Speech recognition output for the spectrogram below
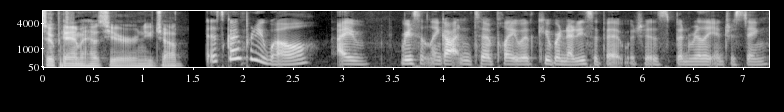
So, Pam, how's your new job? It's going pretty well. I've recently gotten to play with Kubernetes a bit, which has been really interesting.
